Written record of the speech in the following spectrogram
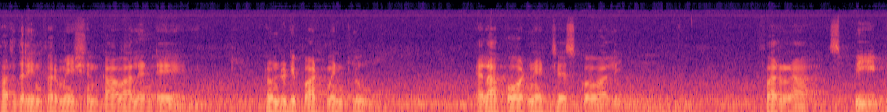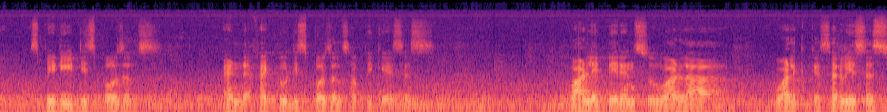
ఫర్దర్ ఇన్ఫర్మేషన్ కావాలంటే రెండు డిపార్ట్మెంట్లు ఎలా కోఆర్డినేట్ చేసుకోవాలి for speed speedy disposals and effective disposals of the cases వాళ్ళ ఎపీరెన్సు వాళ్ళ వాళ్ళకి సర్వీసెస్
